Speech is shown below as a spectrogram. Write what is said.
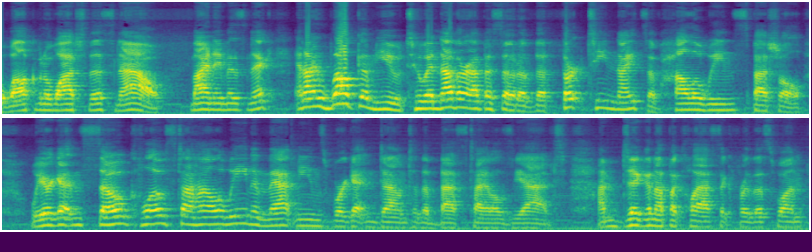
welcome to Watch This Now. My name is Nick, and I welcome you to another episode of the 13 Nights of Halloween special. We are getting so close to Halloween, and that means we're getting down to the best titles yet. I'm digging up a classic for this one,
